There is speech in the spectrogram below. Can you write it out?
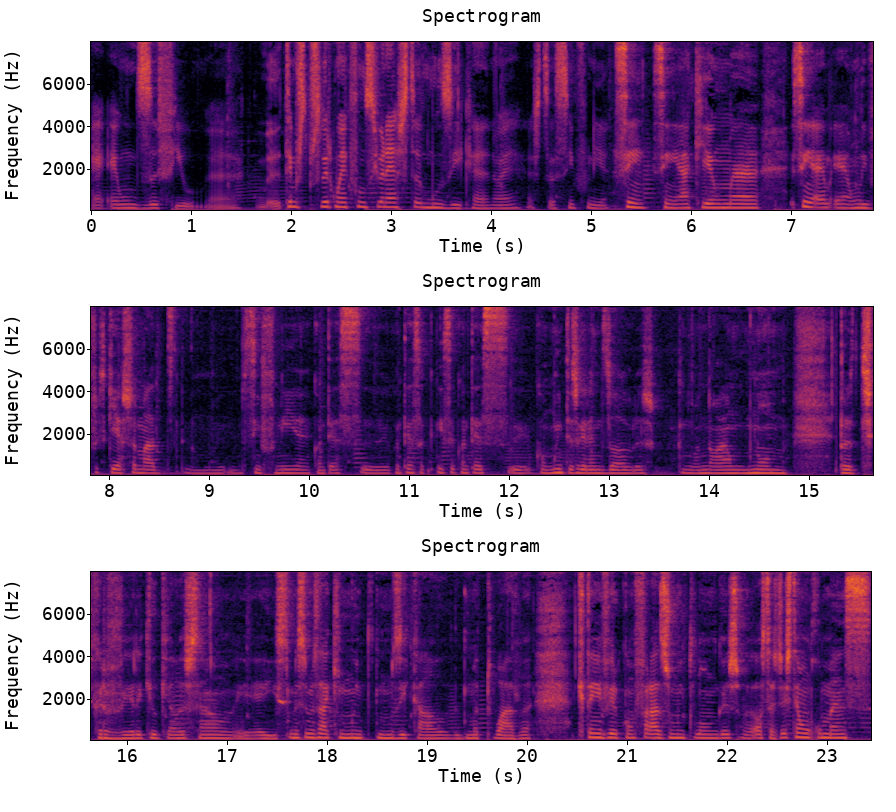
é, é um desafio? Uh, temos de perceber como é que funciona esta música, não é? Esta sinfonia. Sim, sim, há aqui uma... Sim, é, é um livro que é chamado de sinfonia, acontece, acontece, isso acontece com muitas grandes obras, não há um nome para descrever aquilo que elas são, é isso. Mas, mas há aqui muito musical, de uma toada, que tem a ver com frases muito longas, ou seja, este é um romance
